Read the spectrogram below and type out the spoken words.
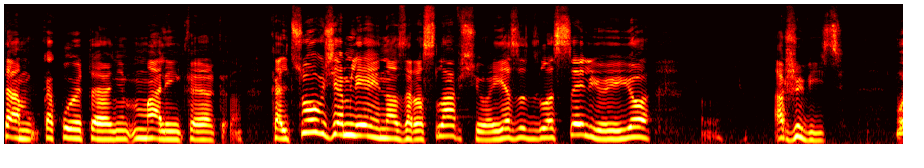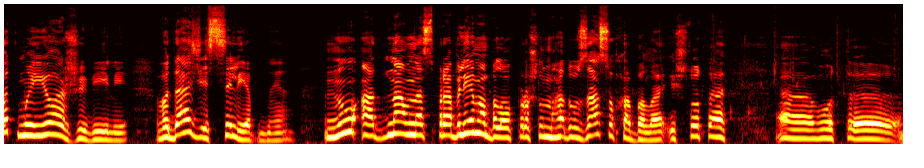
Там какое-то маленькое кольцо в земле, и она заросла, все. Я задала целью ее оживить. Вот мы ее оживили. Вода здесь целебная. Ну, одна у нас проблема была, в прошлом году засуха была, и что-то э, вот э,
